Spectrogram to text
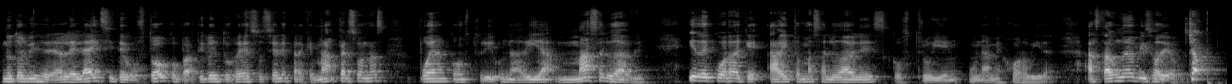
No te olvides de darle like si te gustó, compartirlo en tus redes sociales para que más personas puedan construir una vida más saludable. Y recuerda que hábitos más saludables construyen una mejor vida. Hasta un nuevo episodio. ¡Chao!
